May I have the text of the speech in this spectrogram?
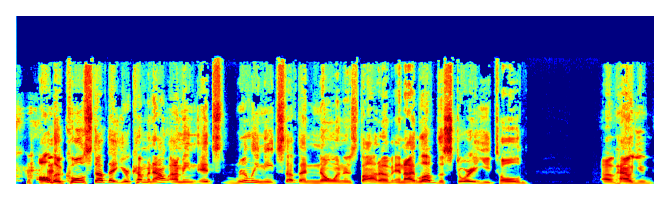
all the cool stuff that you're coming out. I mean, it's really neat stuff that no one has thought of, and I love the story you told of how you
